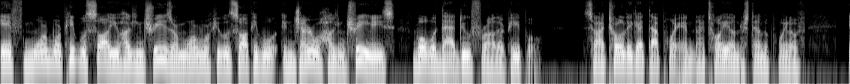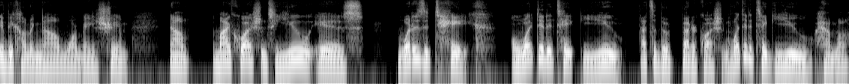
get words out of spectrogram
if more and more people saw you hugging trees or more and more people saw people in general hugging trees, what would that do for other people? So I totally get that point and I totally understand the point of it becoming now more mainstream. Now, my question to you is what does it take, or what did it take you? That's the better question. What did it take you, Hema,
